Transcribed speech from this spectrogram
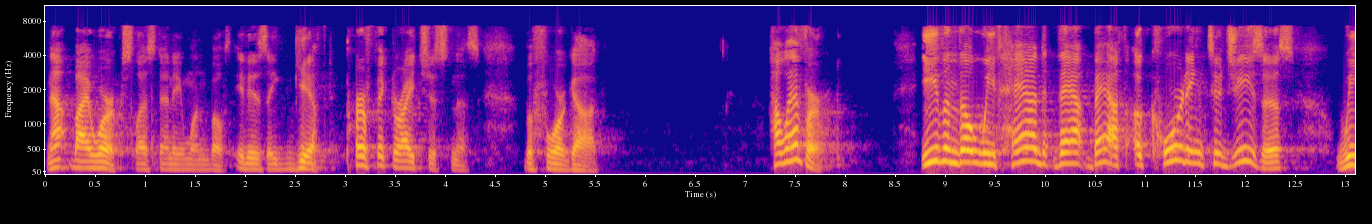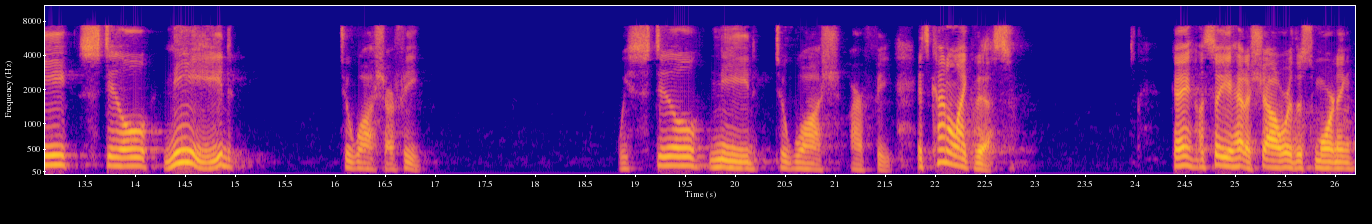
Not by works, lest anyone boast. It is a gift, perfect righteousness before God. However, even though we've had that bath according to Jesus, we still need to wash our feet. We still need to wash our feet. It's kind of like this. Okay, let's say you had a shower this morning.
